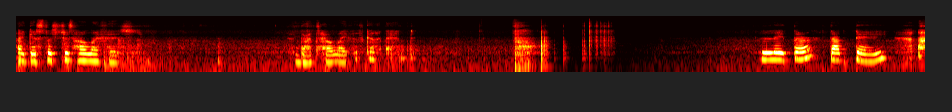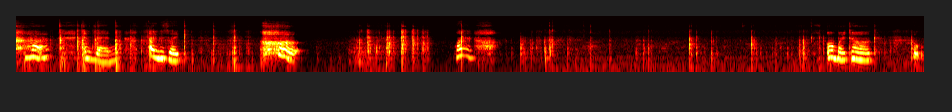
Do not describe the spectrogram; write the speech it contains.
I guess that's just how life is. And that's how life is gonna end. Later that day, and then I was like, what? Oh, my dog. Oh.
